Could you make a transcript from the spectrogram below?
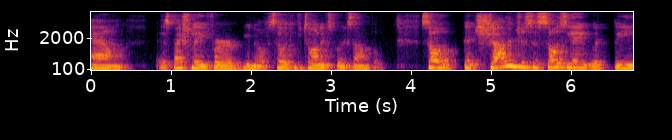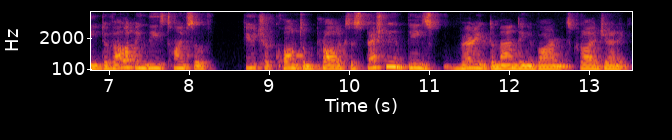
um, especially for you know silicon photonics, for example. So the challenges associated with the developing these types of future quantum products, especially in these very demanding environments, cryogenic,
